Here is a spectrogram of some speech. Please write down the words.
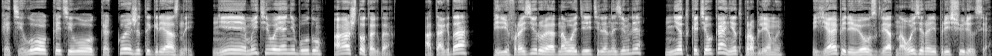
Котелок, котелок, какой же ты грязный. Не, мыть его я не буду. А что тогда? А тогда, перефразируя одного деятеля на земле, нет котелка, нет проблемы. Я перевел взгляд на озеро и прищурился.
